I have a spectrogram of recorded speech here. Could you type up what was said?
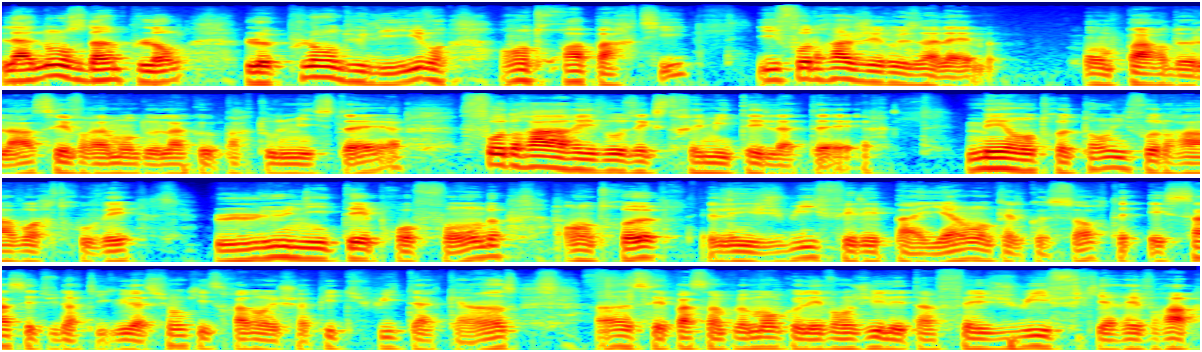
l'annonce d'un plan, le plan du livre, en trois parties. Il faudra Jérusalem, on part de là, c'est vraiment de là que part tout le mystère. Faudra arriver aux extrémités de la terre, mais entre-temps, il faudra avoir trouvé l'unité profonde entre les juifs et les païens en quelque sorte et ça c'est une articulation qui sera dans les chapitres 8 à 15 hein, c'est pas simplement que l'évangile est un fait juif qui arrivera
